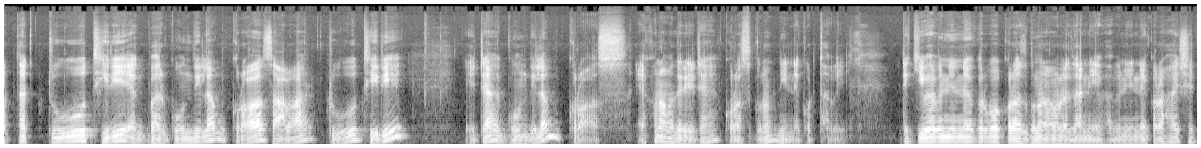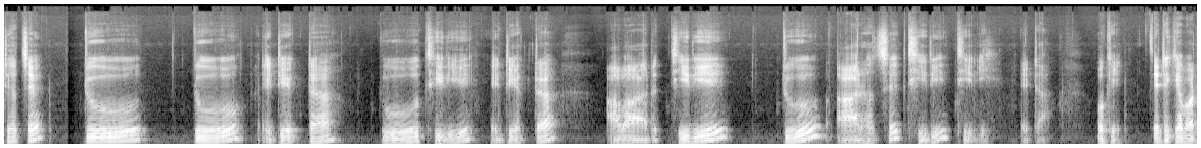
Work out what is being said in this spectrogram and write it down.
অর্থাৎ টু থ্রি একবার গুণ দিলাম ক্রস আবার টু থ্রি এটা গুণ দিলাম ক্রস এখন আমাদের এটা ক্রস গুণন নির্ণয় করতে হবে। এটা কীভাবে নির্ণয় করব? ক্রস গুণন আমরা জানি এভাবে নির্ণয় করা হয়। সেটি হচ্ছে টু টু এটি একটা টু থ্রি এটি একটা, আবার থ্রি টু আর হচ্ছে থ্রি থ্রি এটা। ওকে এটাকে আবার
